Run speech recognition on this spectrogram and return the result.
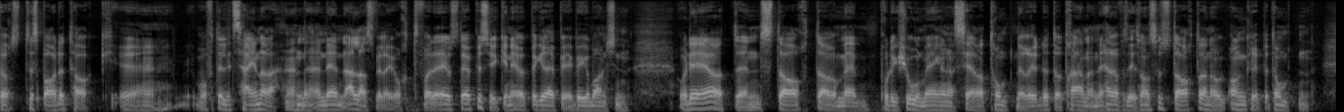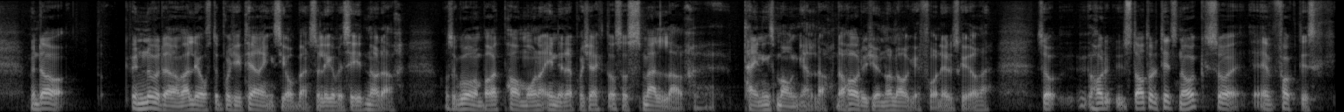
første spadetak uh, ofte litt seinere enn det en ellers ville gjort. For det er jo Støpesyken er jo et begrep i byggebransjen. Og det er at En starter med produksjon med en gang en ser at tomten er ryddet og trærne er nede. Sånn, så starter en å angripe tomten. Men da undervurderer en veldig ofte prosjekteringsjobben som ligger ved siden av der. Og Så går en bare et par måneder inn i det prosjektet, og så smeller tegningsmangel. Da Da har du ikke underlaget for det du skal gjøre. Så du, Starter du tidsnok, så er faktisk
